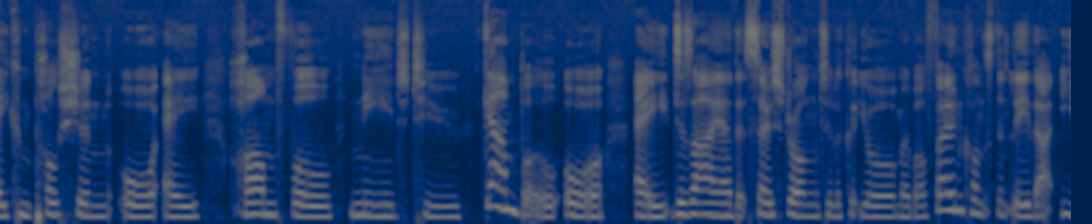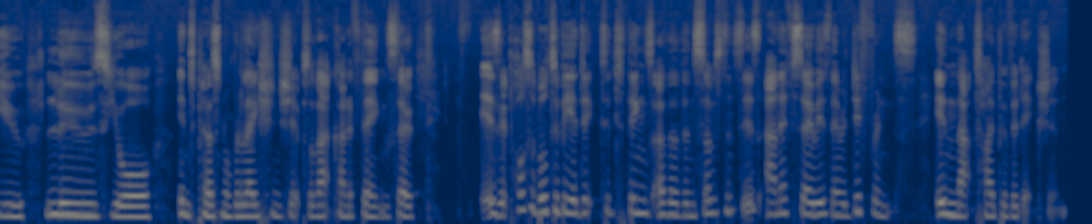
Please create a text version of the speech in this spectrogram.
a compulsion or a harmful need to gamble or a desire that's so strong to look at your mobile phone constantly that you lose your interpersonal relationships or that kind of thing. So, is it possible to be addicted to things other than substances? And if so, is there a difference in that type of addiction?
